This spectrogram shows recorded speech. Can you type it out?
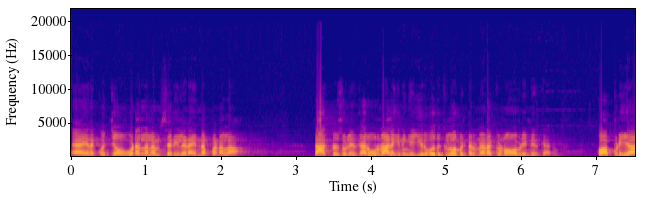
எனக்கு கொஞ்சம் உடல்நலம் சரியில்லை நான் என்ன பண்ணலாம்? டாக்டர் சொல்லியிருக்கார் ஒரு நாளைக்கு நீங்கள் இருபது கிலோமீட்டர் நடக்கணும் அப்படின்னு இருக்கார். ஓ அப்படியா?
